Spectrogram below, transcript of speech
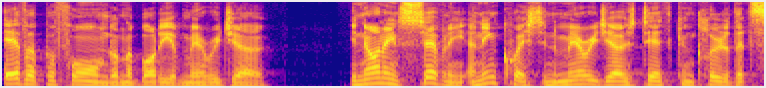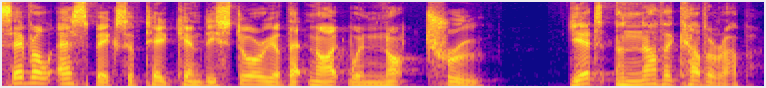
ever performed on the body of Mary Jo. In 1970, an inquest into Mary Jo's death concluded that several aspects of Ted Kennedy's story of that night were not true. Yet another cover up,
